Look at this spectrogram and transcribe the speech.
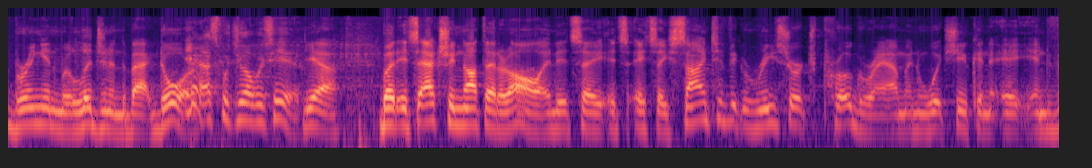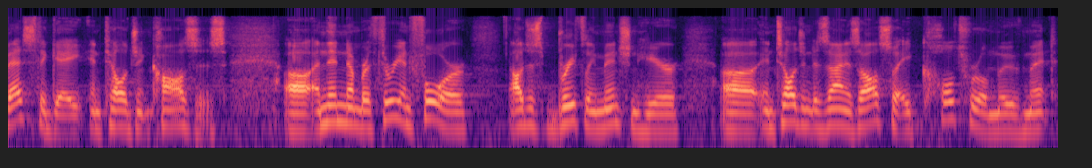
bring in religion in the back door. Yeah, that's what you always hear. Yeah, but it's actually not that at all. And it's a, it's, it's a scientific research program in which you can eh, investigate intelligent causes. Uh, and then number three and four, I'll just briefly mention here, uh, intelligent design is also a cultural movement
